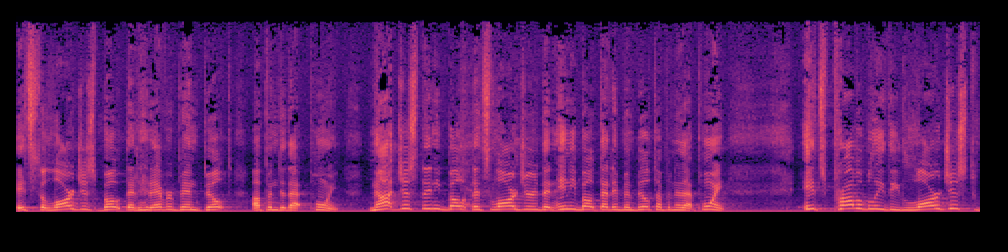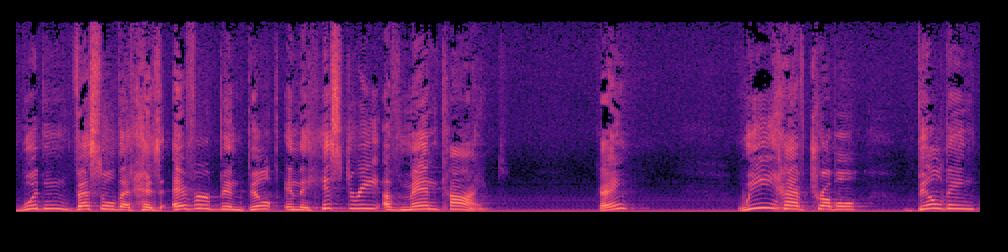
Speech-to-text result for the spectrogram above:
it's the largest boat that had ever been built up until that point. Not just any boat that's larger than any boat that had been built up until that point. It's probably the largest wooden vessel that has ever been built in the history of mankind. Okay? We have trouble building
